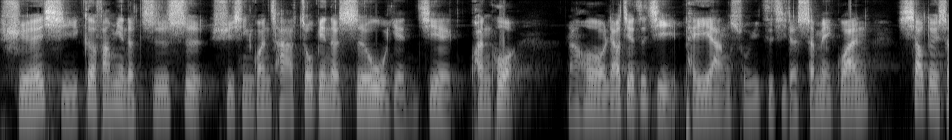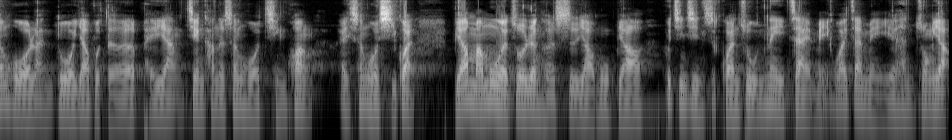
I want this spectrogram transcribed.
学习各方面的知识，虚心观察周边的事物，眼界宽阔，然后了解自己，培养属于自己的审美观，笑对生活，懒惰要不得，培养健康的生活情况，哎，生活习惯，不要盲目的做任何事，要有目标，不仅仅只关注内在美，外在美也很重要，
